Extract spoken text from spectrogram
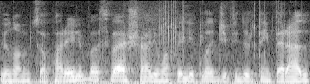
e o nome do seu aparelho, você vai achar ali uma película de vidro temperado.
